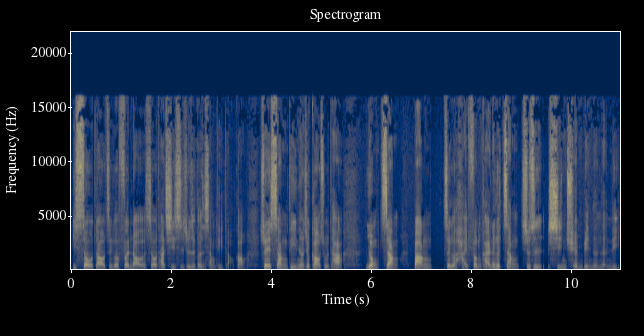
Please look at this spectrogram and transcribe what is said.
一受到这个纷扰的时候，他其实就是跟上帝祷告，所以上帝呢就告诉他，用杖帮这个海分开，那个杖就是行权柄的能力，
